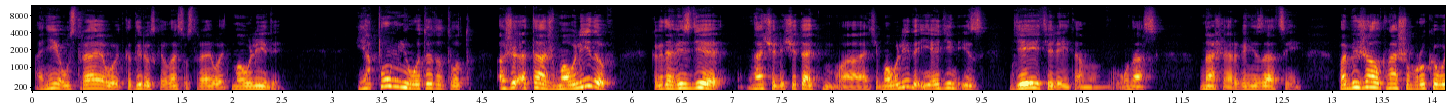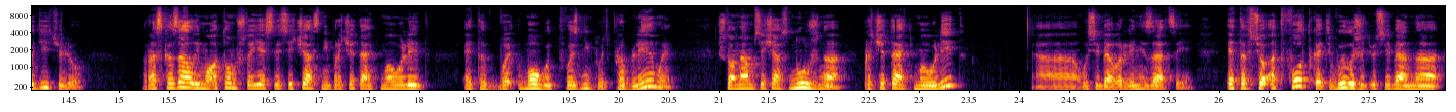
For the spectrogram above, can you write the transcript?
они устраивают, кадыровская власть устраивает маулиды. Я помню вот этот вот ажиотаж маулидов, когда везде начали читать эти маулиды, и один из деятелей там у нас, в нашей организации, побежал к нашему руководителю, рассказал ему о том, что если сейчас не прочитать маулид, это могут возникнуть проблемы, что нам сейчас нужно прочитать маулид а, у себя в организации, это все отфоткать, выложить у себя на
